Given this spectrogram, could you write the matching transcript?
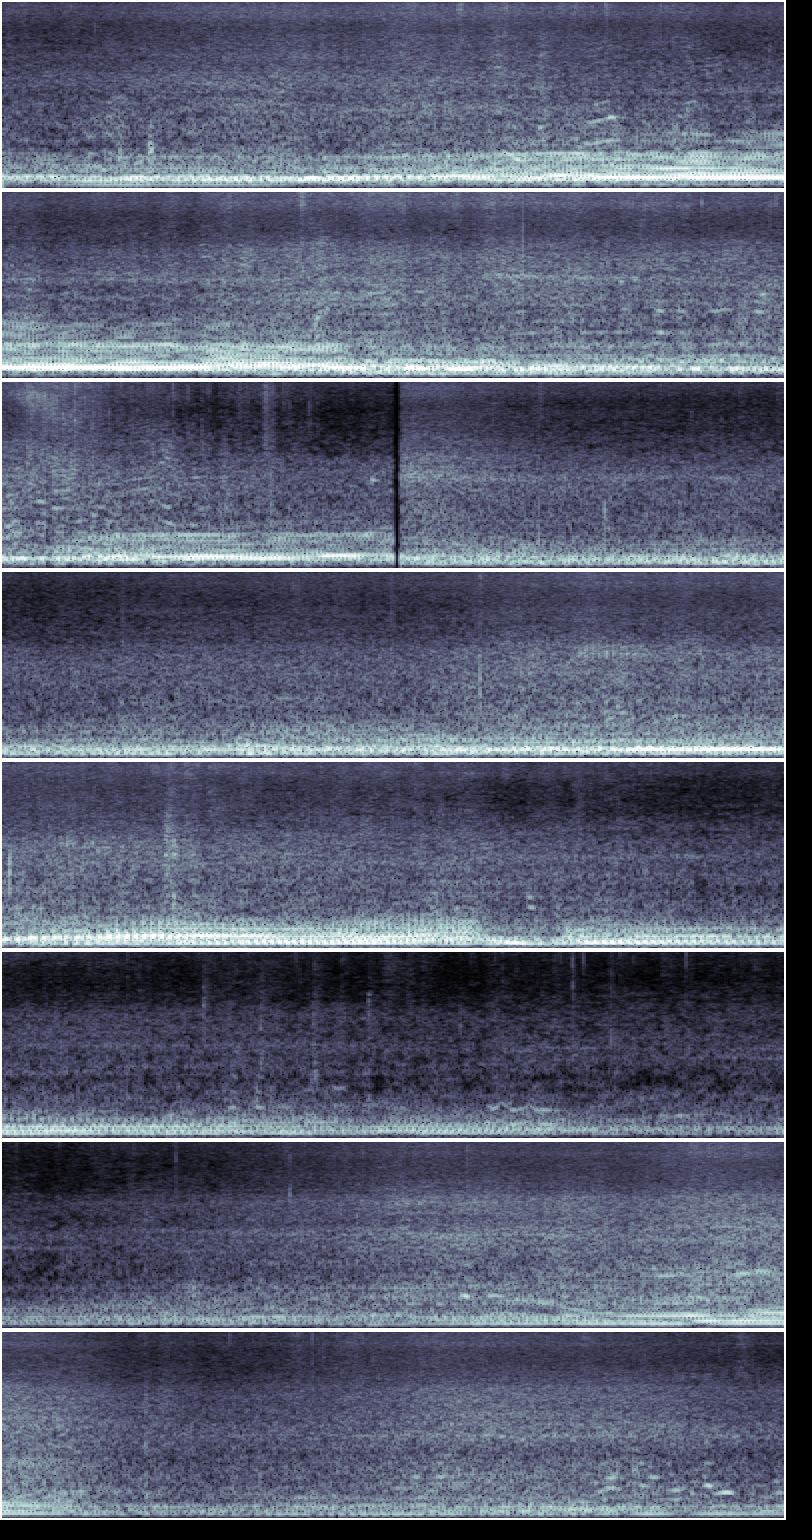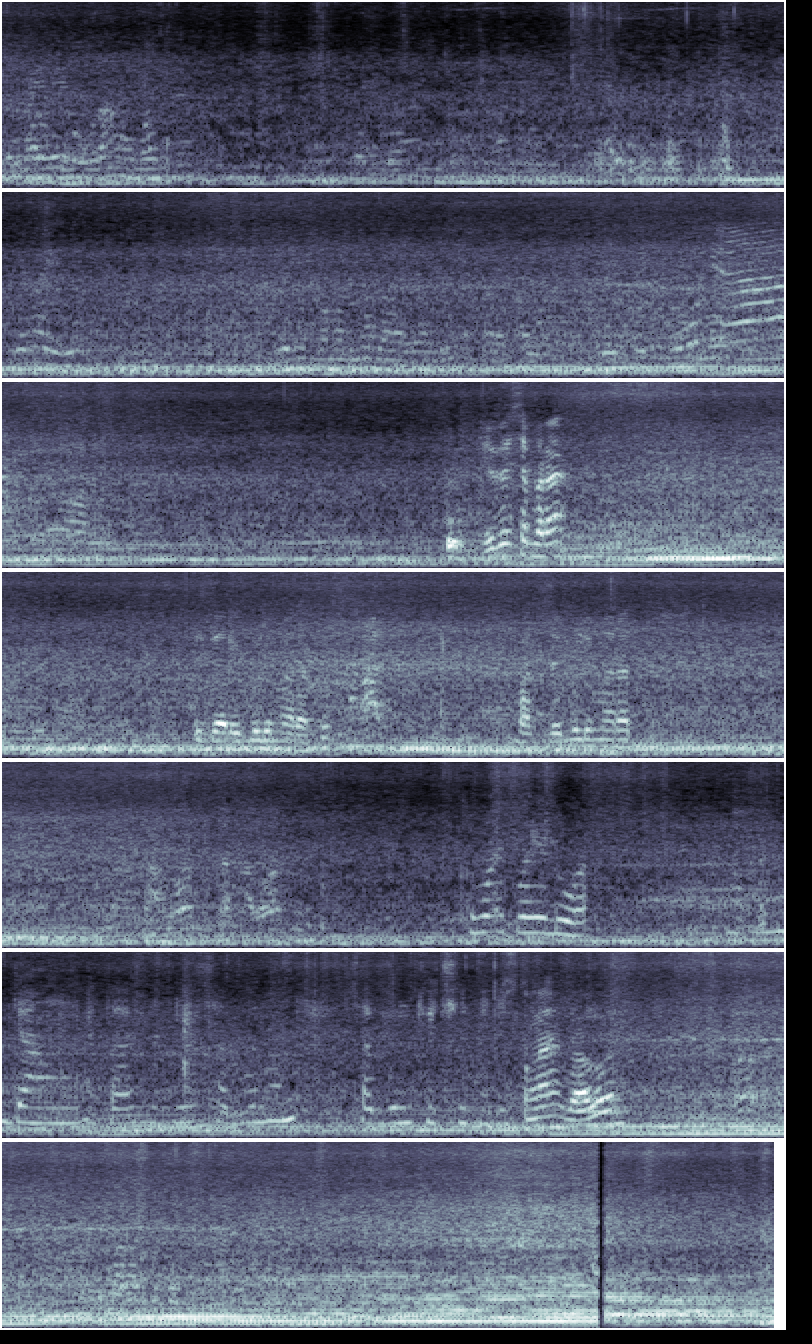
Itu seberapa? Tiga ribu lima ratus. Empat ribu lima ratus. Cuma itu aja dua. Jangan kita jadi sabunan, sabun cuci gigi. Setengah galon.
